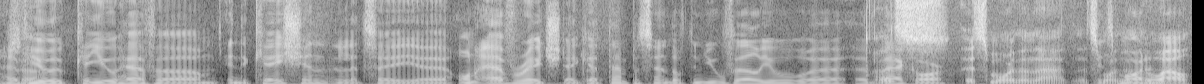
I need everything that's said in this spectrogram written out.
Have so. you can you have um, indication? Let's say uh, on average they get ten percent of the new value uh, uh back, it's, or it's more than that. It's, it's more, more than, than well.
